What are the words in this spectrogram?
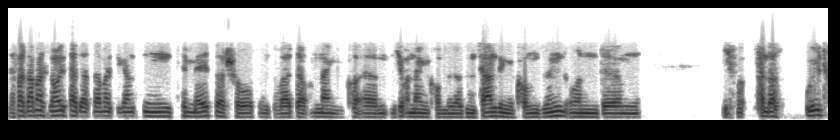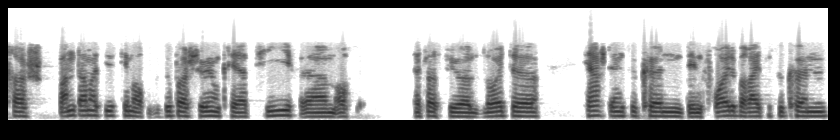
das war damals neu, dass damals die ganzen Tim Melzer Shows und so weiter online, ähm, nicht online gekommen sind, also ins Fernsehen gekommen sind und ähm, ich fand das ultra spannend damals, dieses Thema, auch super schön und kreativ, ähm, auch etwas für Leute herstellen zu können, den Freude bereiten zu können.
